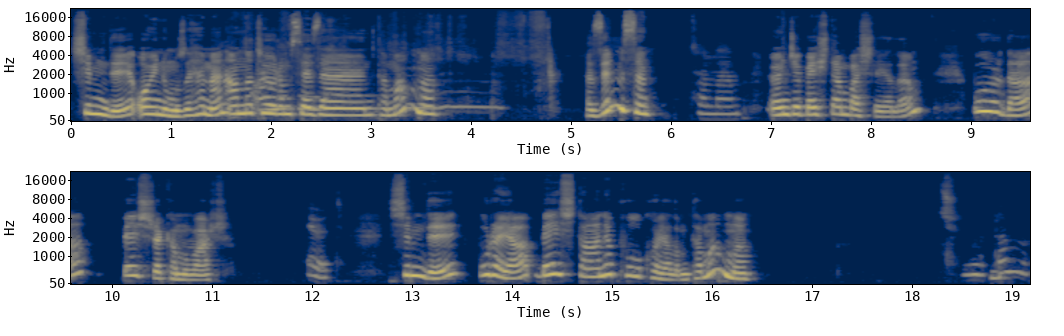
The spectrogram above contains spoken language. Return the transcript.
Şimdi oyunumuzu hemen anlatıyorum Sezen. Tamam mı? Hazır mısın? Tamam. Önce 5'ten başlayalım. Burada 5 rakamı var. Evet. Şimdi buraya 5 tane pul koyalım tamam mı? Şurada mı?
